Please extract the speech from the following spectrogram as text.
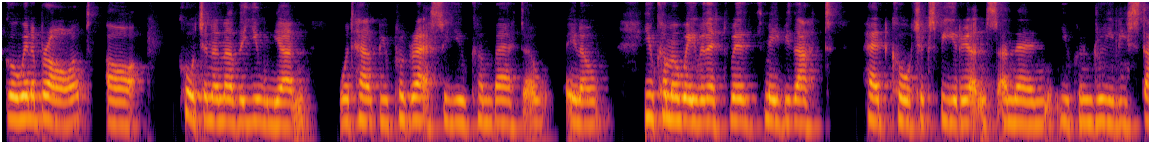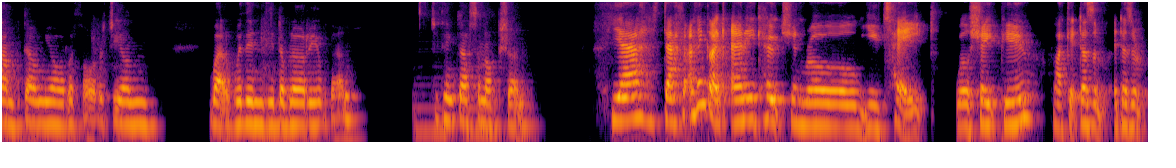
going abroad or coaching another union would help you progress so you come better you know you come away with it with maybe that head coach experience and then you can really stamp down your authority on well within the WRU then do you think that's an option Yeah, definitely. I think like any coaching role you take will shape you. Like it doesn't it doesn't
